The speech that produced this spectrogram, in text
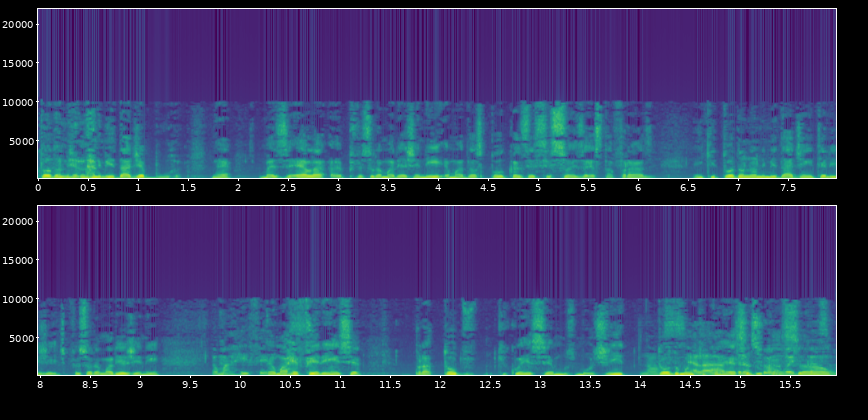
toda unanimidade é burra, né? Mas ela, a professora Maria Geni, é uma das poucas exceções a esta frase em que toda unanimidade é inteligente. A professora Maria Geni é uma referência, é uma referência para todos que conhecemos Mogi, Nossa, todo mundo que conhece a educação,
